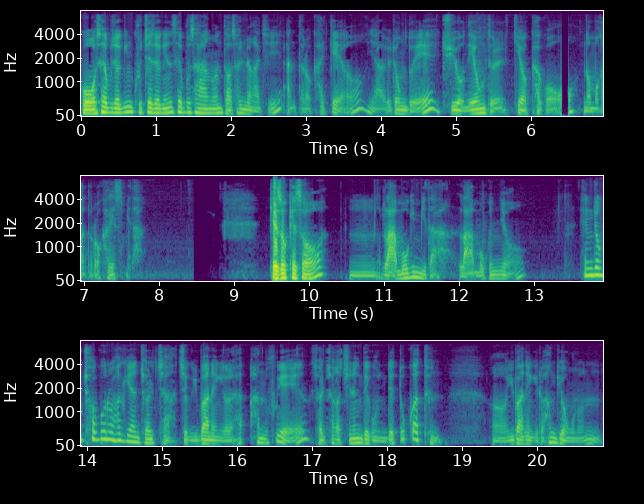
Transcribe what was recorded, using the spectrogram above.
그 세부적인 구체적인 세부 사항은 더 설명하지 않도록 할게요. 야, 이 정도의 주요 내용들 기억하고 넘어가도록 하겠습니다. 계속해서 음, 라목입니다. 라목은요. 행정 처분을 하기 위한 절차, 즉 위반 행위를 한 후에 절차가 진행되고 있는데 똑같은 어, 위반 행위를 한 경우는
